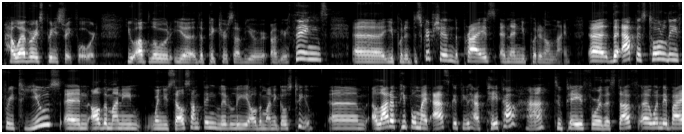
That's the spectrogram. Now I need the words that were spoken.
However, it's pretty straightforward. You upload your, the pictures of your of your things, uh, you put a description, the price, and then you put it online. Uh, the app is totally free to use, and all the money when you sell something, literally all the money goes to you. Um, a lot of people might ask if you have PayPal, huh, to pay for the stuff uh, when they buy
